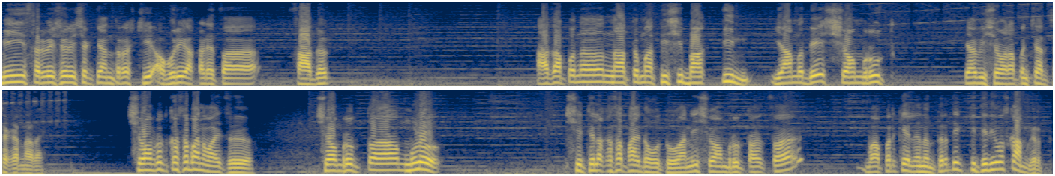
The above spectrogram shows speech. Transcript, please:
मी सर्वेश्वरी शक्ती आंतरराष्ट्रीय अघोरी आखाड्याचा साधक आज आपण नातमातीशी भाग तीन यामध्ये शिवामृत या विषयावर आपण चर्चा करणार आहे. शिवामृत कसं बनवायचं? शिवामृतामुळं शेतीला कसा फायदा होतो आणि शिवामृताचा वापर केल्यानंतर ते किती दिवस काम करतं?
